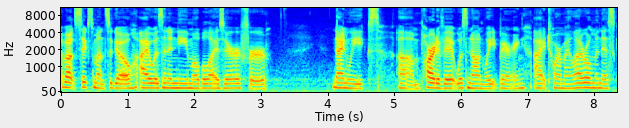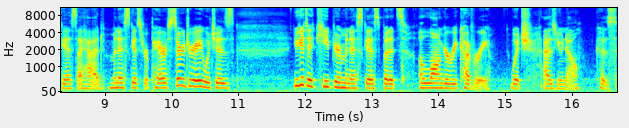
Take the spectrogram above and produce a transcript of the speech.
about six months ago. I was in a knee immobilizer for nine weeks. Um, part of it was non weight bearing. I tore my lateral meniscus. I had meniscus repair surgery, which is you get to keep your meniscus, but it's a longer recovery, which, as you know, because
